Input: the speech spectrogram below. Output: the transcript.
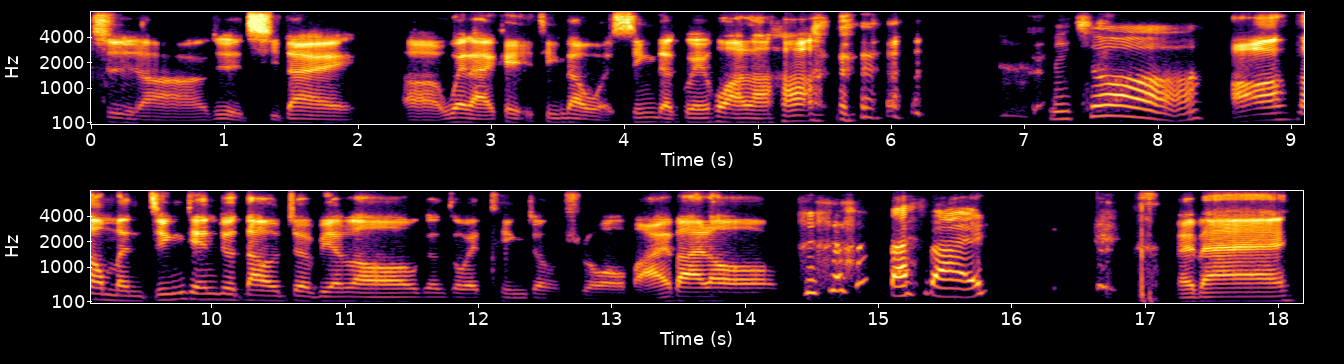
是啊，就是期待啊未来可以听到我新的规划啦哈。没错。好，那我们今天就到这边喽，跟各位听众说拜拜喽，拜拜，拜拜。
